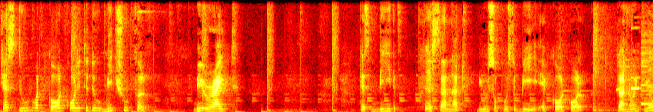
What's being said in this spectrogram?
Just do what God called you to do. Be truthful. Be right. Just be the person that you're supposed to be. If God called to anoint you,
